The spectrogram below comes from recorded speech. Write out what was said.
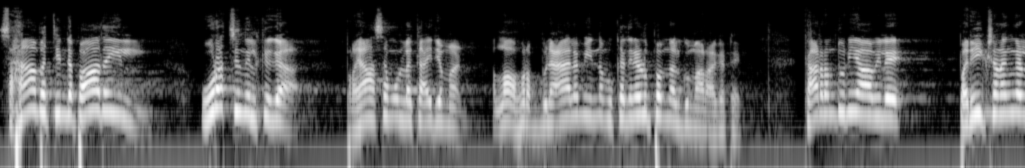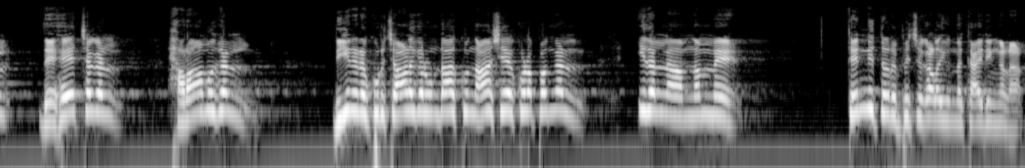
സഹാബത്തിന്റെ പാതയിൽ ഉറച്ചു നിൽക്കുക പ്രയാസമുള്ള കാര്യമാണ്. അള്ളാഹു റബ്ബുൽ ആലമീൻ നമുക്കതിന് എളുപ്പം നൽകുമാറാകട്ടെ. കാരണം ദുനിയാവിലെ പരീക്ഷണങ്ങൾ ദഹേച്ഛകൾ ഹറാമുകൾ ദീനിനെ കുറിച്ച് ആളുകൾ ഉണ്ടാക്കുന്ന ആശയക്കുഴപ്പങ്ങൾ ഇതെല്ലാം നമ്മെ തെന്നിത്തെറിപ്പിച്ച് കളയുന്ന കാര്യങ്ങളാണ്.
